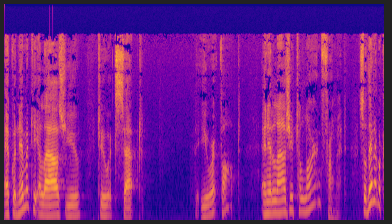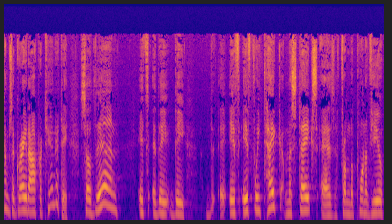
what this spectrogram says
Equanimity allows you to accept that you are at fault. And it allows you to learn from it. So then it becomes a great opportunity. So then it's the, the, if, if we take mistakes as from the point of view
